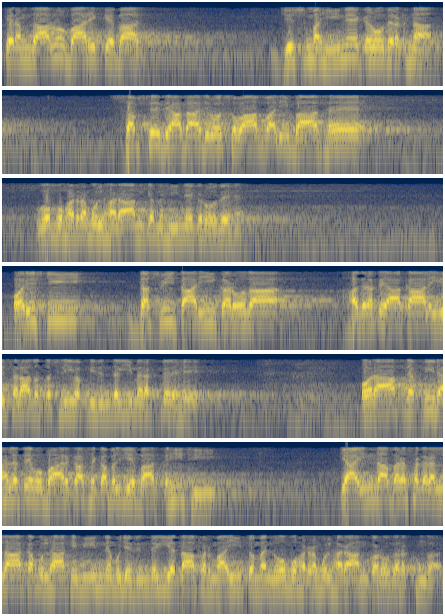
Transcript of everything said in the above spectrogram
کہ رمضان مبارک کے بعد جس مہینے کے روزے رکھنا سب سے زیادہ اجر و ثواب والی بات ہے، وہ محرم الحرام کے مہینے کے روزے ہیں۔ اور اس کی دسویں تاریخ کا روزہ حضرت آقا علیہ سلاد و تسلیم اپنی زندگی میں رکھتے رہے۔ اور آپ نے اپنی رحلت مبارکہ سے قبل یہ بات کہی تھی کہ آئندہ برس اگر اللہ کم الحاکمین نے مجھے زندگی عطا فرمائی تو میں نو محرم الحرام کا روزہ رکھوں گا۔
